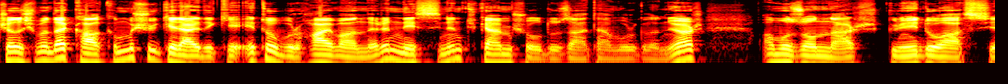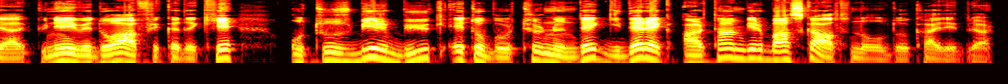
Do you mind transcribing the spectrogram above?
Çalışmada kalkınmış ülkelerdeki etobur hayvanların neslinin tükenmiş olduğu zaten vurgulanıyor. Amazonlar, Güneydoğu Asya, Güney ve Doğu Afrika'daki 31 büyük etobur türünün de giderek artan bir baskı altında olduğu kaydediliyor.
